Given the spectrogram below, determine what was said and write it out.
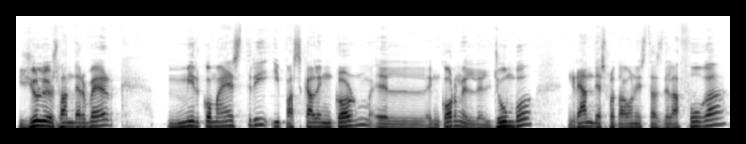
Julius van der Berg, Mirko Maestri y Pascal Encorn, el, Encorn, el del Jumbo, grandes protagonistas de la fuga,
